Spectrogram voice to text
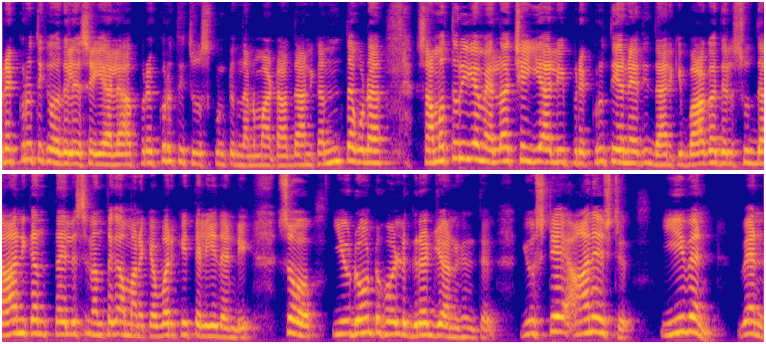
ప్రకృతికి వదిలేసేయాలి ఆ ప్రకృతి చూసుకుంటుందన్నమాట. దానికంతా కూడా సమతుల్యం ఎలా చెయ్యాలి ప్రకృతి అనేది దానికి బాగా తెలుసు. దానికంత తెలిసినంతగా మనకెవరికీ తెలియదండి. So you don't hold grudge అనుకుంటే you stay honest. Even when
